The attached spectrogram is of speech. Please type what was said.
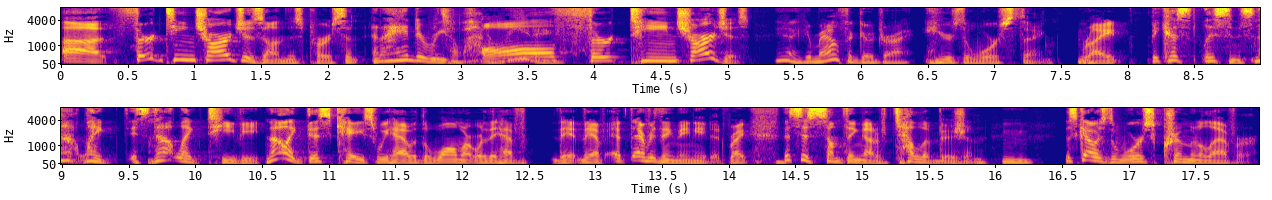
uh, 13 charges on this person, and I had to read all 13 charges Yeah, your mouth would go dry. here's the worst thing, hmm. right? Because listen, it's not like it's not like TV, not like this case we had with the Walmart where they have they, they have everything they needed, right? Hmm. This is something out of television. Hmm. This guy was the worst criminal ever,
